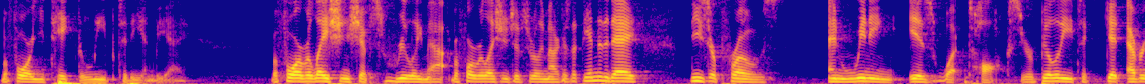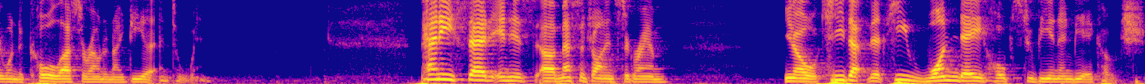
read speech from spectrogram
before you take the leap to the NBA. Before relationships really matter. Before relationships really matter. Because at the end of the day, these are pros, and winning is what talks. Your ability to get everyone to coalesce around an idea and to win. Penny said in his uh, message on Instagram, you know, he that, that he one day hopes to be an NBA coach.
